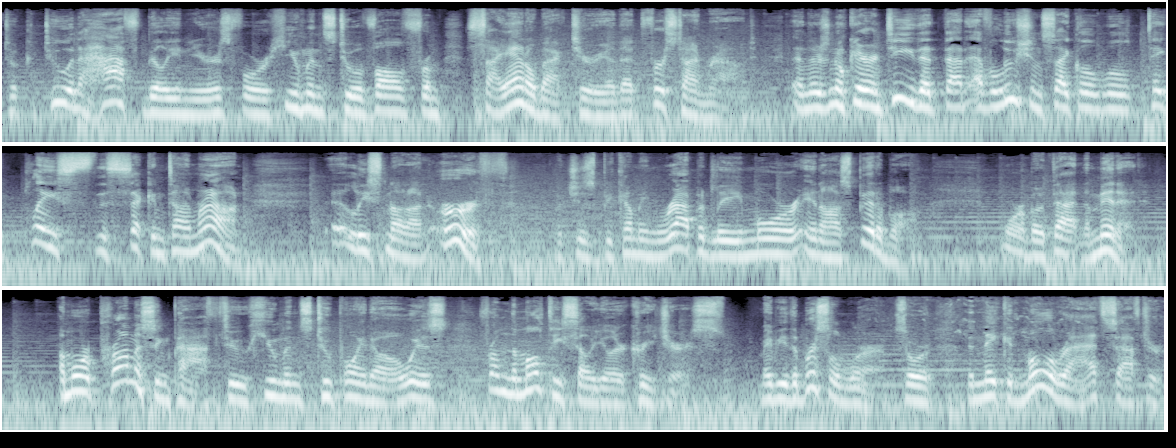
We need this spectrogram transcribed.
took two and a half billion years for humans to evolve from cyanobacteria that first time round and there's no guarantee that that evolution cycle will take place the second time round. At least not on Earth, which is becoming rapidly more inhospitable. More about that in a minute. A more promising path to Humans 2.0 is from the multicellular creatures, maybe the bristleworms or the naked mole rats after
